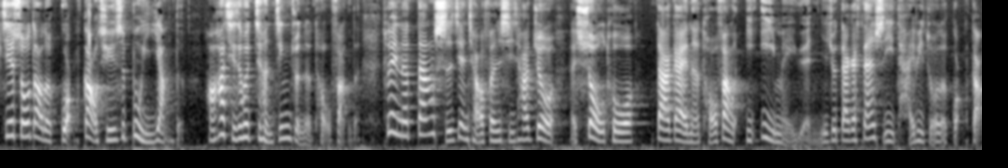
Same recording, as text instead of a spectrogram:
接收到的广告其实是不一样的。好，它其实会很精准的投放的。所以呢，当时剑桥分析，他就受托。大概呢，投放了一亿美元，也就大概三十亿台币左右的广告。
